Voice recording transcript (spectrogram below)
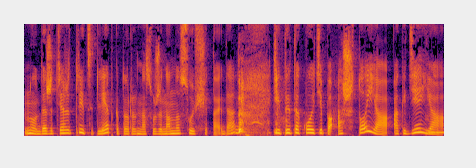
ну, даже те же 30 лет, которые у нас уже на носу, считай, да? да. И ты такой, типа, а что я, а где я?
